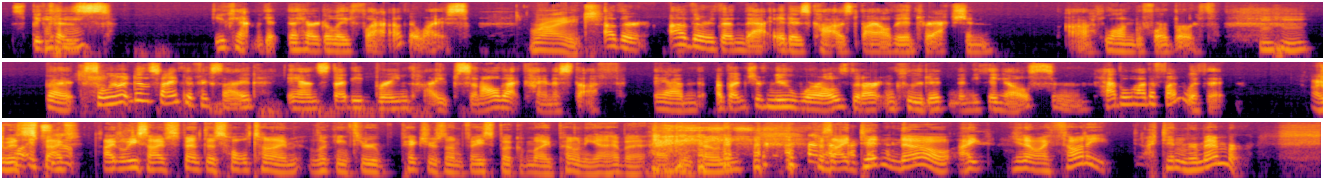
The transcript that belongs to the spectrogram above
It's Mm-hmm. because you can't get the hair to lay flat otherwise right. other other than that it is caused by all the interaction uh, long before birth hmm but so we went to the scientific side and studied brain types and all that kind of stuff and a bunch of new whirls that aren't included in anything else and had a lot of fun with it I was, Well, not- at least I've spent this whole time looking through pictures on Facebook of my pony. I have a Hackney pony because I didn't know. I, you know, I thought he, I didn't remember.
